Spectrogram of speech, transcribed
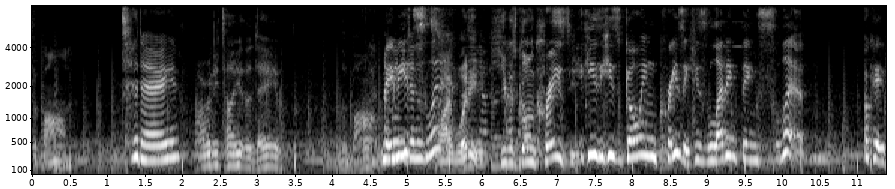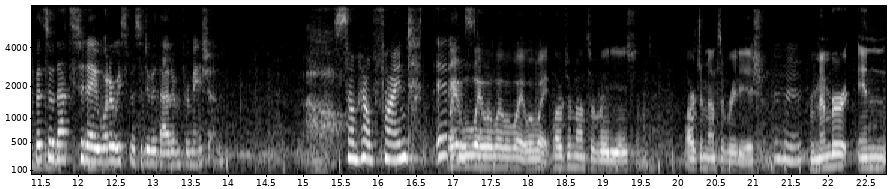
The bomb. Today. Why would he tell you the day of the bomb? Maybe mean, he it's didn't- slipped. Why would he? He was going crazy. He's he's going crazy. He's letting things slip. Okay, but so that's today. What are we supposed to do with that information? Somehow find it. Wait, wait, wait, wait, wait, wait, wait, wait, wait. Large amounts of radiation. Large amounts of radiation. Mm-hmm. Remember in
